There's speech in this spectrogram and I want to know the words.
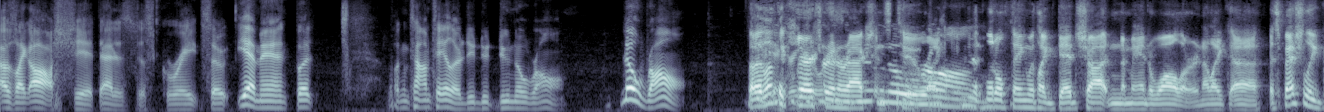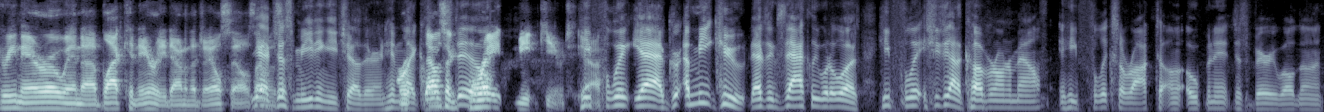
I was like, "Oh shit, that is just great." So yeah, man. But fucking Tom Taylor, do do, do no wrong. No wrong. But I love Yeah, the character choice. interactions No too. wrong. Like that little thing with like Deadshot and Amanda Waller, and I like uh especially Green Arrow and uh, Black Canary down in the jail cells. Yeah, was, just meeting each other and him gr- like that was a still. great meet cute. He Yeah. flick, yeah, gr- a meet cute. That's exactly what it was. He flick. She's got a cover on her mouth, and he flicks a rock to uh, open it. Just very well done.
